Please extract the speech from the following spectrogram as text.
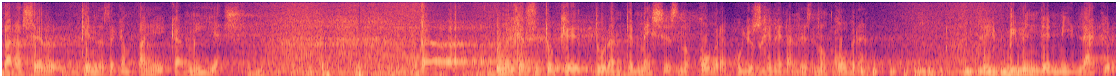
para hacer tiendas de campaña y camillas. Ah, un ejército que durante meses no cobra, cuyos generales no cobran, viven de milagro,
